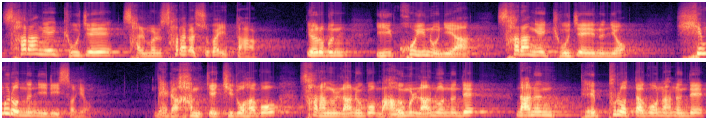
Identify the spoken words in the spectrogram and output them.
사랑의 교제의 삶을 살아갈 수가 있다. 여러분 이 코인오니아 사랑의 교제에는요 힘을 얻는 일이 있어요. 내가 함께 기도하고 사랑을 나누고 마음을 나누었는데 나는 베풀었다고는 하는데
